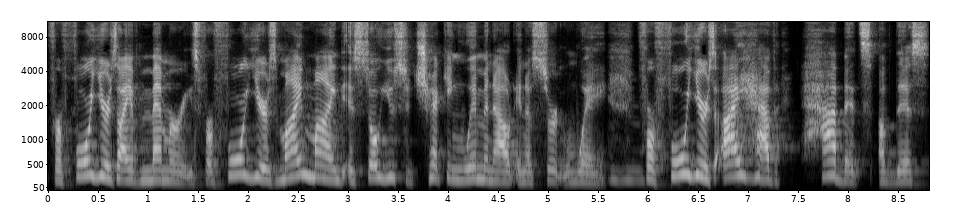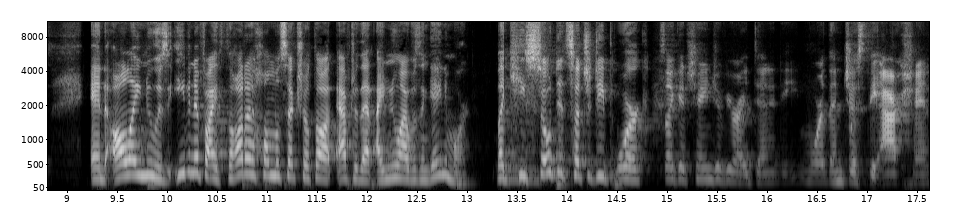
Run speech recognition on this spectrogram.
For four years, I have memories. For four years, my mind is so used to checking women out in a certain way. Mhm. For four years, I have habits of this. And all I knew is even if I thought a homosexual thought after that, I knew I wasn't gay anymore. Like he Mm. so did such a deep work. It's like a change of your identity more than just the action.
